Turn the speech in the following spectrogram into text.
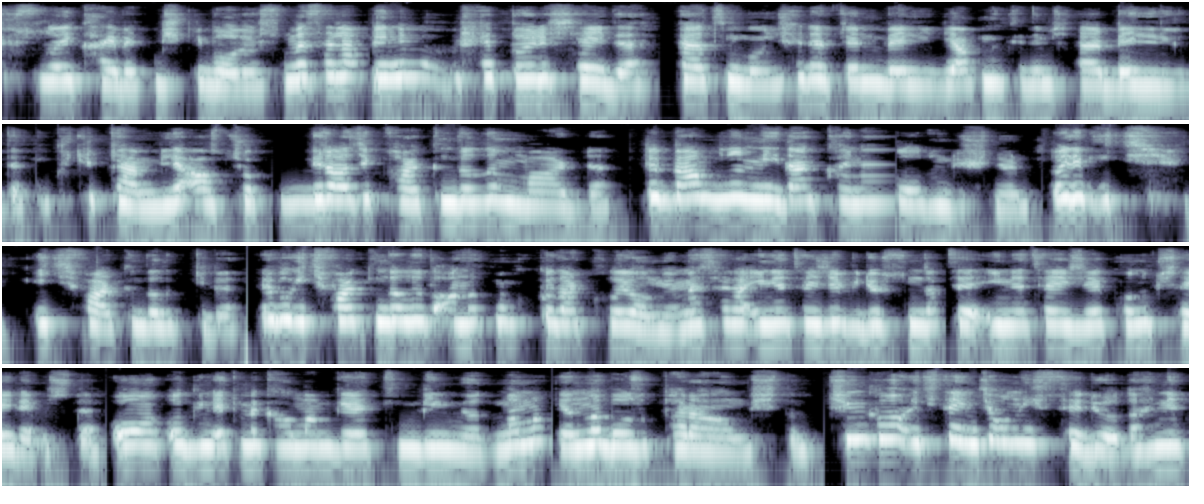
pusulayı kaybetmiş gibi oluyorsun. Mesela benim hep böyle şeydi. Hayatım boyunca hedeflerim belliydi. Yapmak istediğim şeyler belliydi. Küçükken bile az çok birazcık farkındalığım vardı. Ve ben bunun neden kaynaklı olduğunu düşünüyorum. Böyle bir iç, iç farkındalık gibi. Ve bu iç farkındalığı da anlatmak o kadar kolay olmuyor. Mesela İNTC videosunda işte İNTC konuk şey demişti. O, o gün ekmek almam gerektiğini bilmiyordum ama yanına bozuk para almıştım. Çünkü o içten içe onu hissediyordu. Hani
